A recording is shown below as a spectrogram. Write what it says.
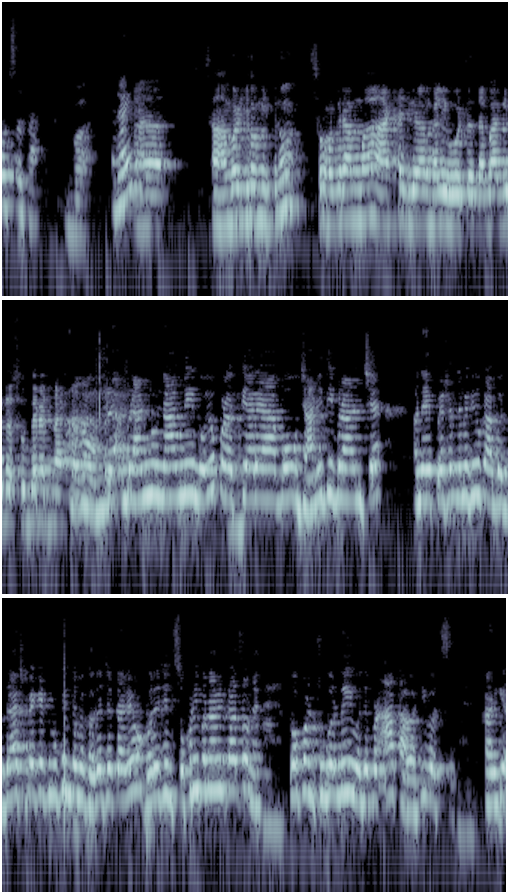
ઓટ્સ હતા. રાઈટ સાંભળજો મિત્રો સો ગ્રામમાં આઠ જ ગ્રામ ખાલી ઓટ્સ હતા બાકી તો સુગર જ નાખતા. બ્રાન્ડનું નામ નહીં બોલ્યું પણ અત્યારે આ બહુ જાણીતી બ્રાન્ડ છે. અને પેશન્ટને મેં કીધું કે આ બધા જ પેકેટ મૂકીને તમે ઘરે જતા રહ્યો ઘરે જઈને સુખડી બનાવીને ખાશો ને તો પણ સુગર નહીં વધે પણ આ ખાવાથી વધશે. કારણ કે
